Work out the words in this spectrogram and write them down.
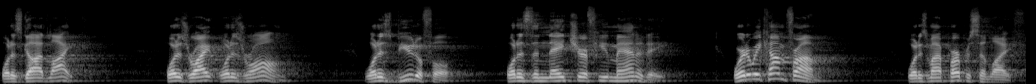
What is God like? What is right? What is wrong? What is beautiful? What is the nature of humanity? Where do we come from? What is my purpose in life?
